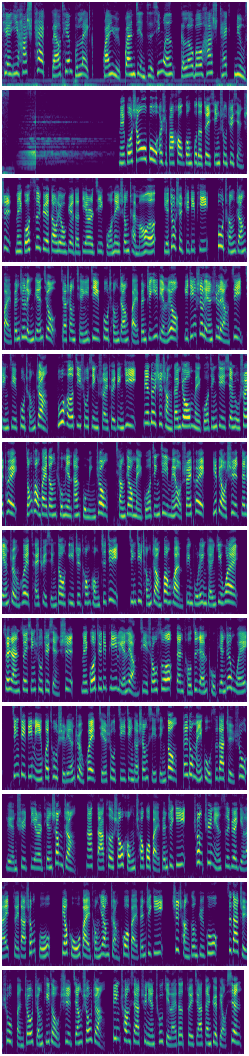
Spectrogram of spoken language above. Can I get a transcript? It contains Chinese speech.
天一 hashtag 聊天不累，寰宇关键字新闻 global hashtag news。美国商务部二十八号公布的最新数据显示，美国四月到六月的第二季国内生产毛额，也就是 GDP，负成长百分之零点九，加上前一季负成长百分之一点六，已经是连续两季经济负成长，符合技术性衰退定义。面对市场担忧美国经济陷入衰退，总统拜登出面安抚民众，强调美国经济没有衰退，也表示在联准会采取行动抑制通膨之际，经济成长放缓并不令人意外。虽然最新数据显示美国 GDP 连两季收缩，但投资人普遍认为经济低迷会促使联准会结束激进的升息行动，带动美股四大指数连续第二天上涨。纳斯达克收红超过百分之一，创去年四月以来最大升幅。标普五百同样涨破百分之一，市场更预估四大指数本周整体走势将收涨，并创下去年初以来的最佳单月表现。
